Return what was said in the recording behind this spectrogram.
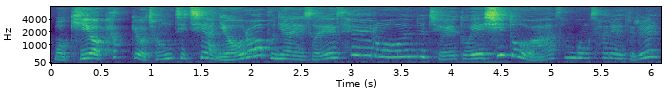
뭐 기업, 학교, 정치, 치안 여러 분야에서의 새로운 제도의 시도와 성공 사례들을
